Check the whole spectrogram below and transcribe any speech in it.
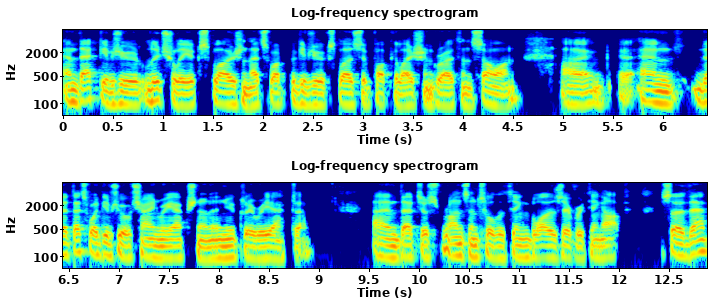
And that gives you literally explosion. That's what gives you explosive population growth and so on. Uh, and that, that's what gives you a chain reaction in a nuclear reactor. And that just runs until the thing blows everything up. So that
